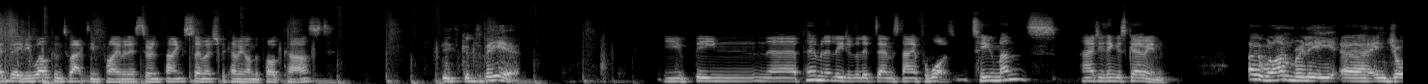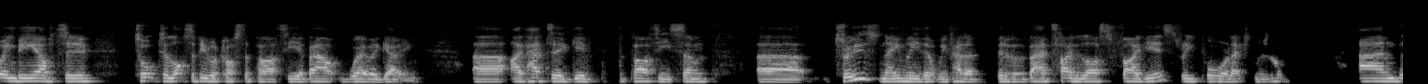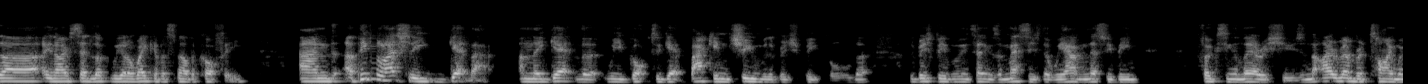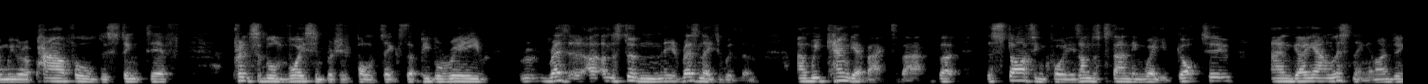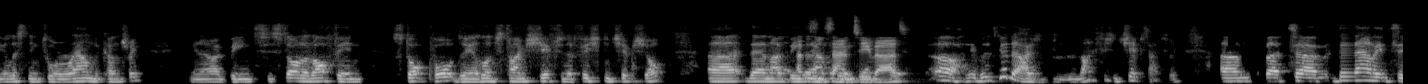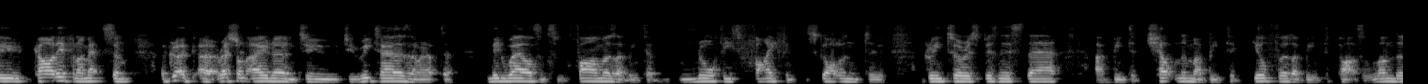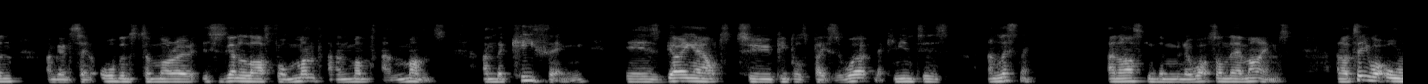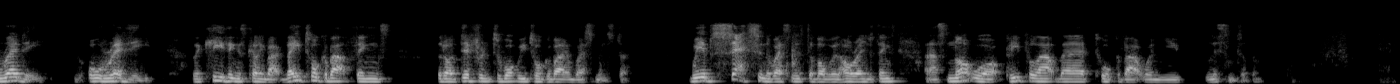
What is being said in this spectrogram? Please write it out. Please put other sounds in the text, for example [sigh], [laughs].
Ed Davey, welcome to Acting Prime Minister, and thanks so much for coming on the podcast. It's good to be here. You've been uh, permanent leader of the Lib Dems now for what, two months? How do you think it's going? Oh, well, I'm really uh, enjoying being able to talk to lots of people across the party about where we're going. Uh, I've had to give the party some uh, truths, namely that we've had a bit of a bad time in the last five years, three poor election results. And, uh, you know, I've said, look, we got to wake up and smell the coffee. And uh, people actually get that. And they get that we've got to get back in tune with the British people. That the British people have been sending us a message that we haven't necessarily been focusing on their issues. And I remember a time when we were a powerful, distinctive, principled voice in British politics that people really res- uh, understood and it resonated with them. And we can get back to that. But the starting point is understanding where you've got to and going out and listening. And I'm doing a listening tour around the country. You know, I've been to started off in Stockport doing a lunchtime shift in a fish and chip shop. Uh, then I've been. That doesn't sound too bad. Oh, it was good. I was nice fish and chips actually. Um, but um, down into Cardiff, and I met some a, a, restaurant owner and two two retailers, and I went up to Mid Wales and some farmers. I've been to Northeast Fife in Scotland to green tourist business there. I've been to Cheltenham. I've been to Guildford. I've been to parts of London. I'm going to St Albans tomorrow. This is going to last for month and month and months. And the key thing is going out to people's places of work, their communities, and listening and asking them, you know, what's on their minds. And I'll tell you what, already, already, the key thing is coming back. They talk about things that are different to what we talk about in Westminster. We obsess in the Westminster bubble with a whole range of things, and that's not what people out there talk about when you listen to them.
